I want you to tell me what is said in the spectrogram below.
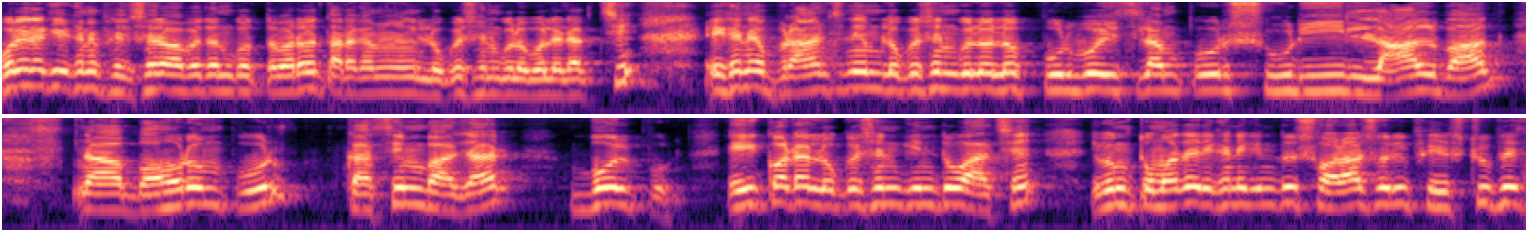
বলে রাখি, এখানে ফ্রেশারও আবেদন করতে পারো। তার আগে আমি লোকেশনগুলো বলে রাখছি। এখানে ব্রাঞ্চ নেম লোকেশনগুলো হলো পূর্ব ইসলামপুর, সুরি, লালবাগ বহরমপুর কাসিম বাজার বোলপুর। এই কটা লোকেশন কিন্তু আছে এবং তোমাদের এখানে কিন্তু সরাসরি ফেস টু ফেস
